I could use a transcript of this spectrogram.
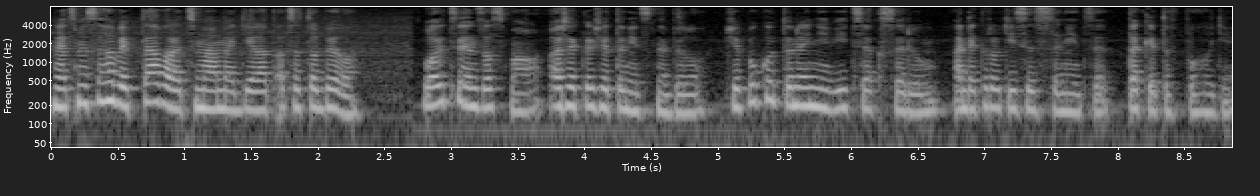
Hned jsme se ho vyptávali, co máme dělat a co to bylo. Lloyd si jen zasmál a řekl, že to nic nebylo, že pokud to není víc jak sedm a nekroutí se silnice, tak je to v pohodě.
